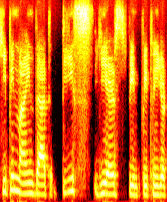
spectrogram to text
keep in mind that these years between your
